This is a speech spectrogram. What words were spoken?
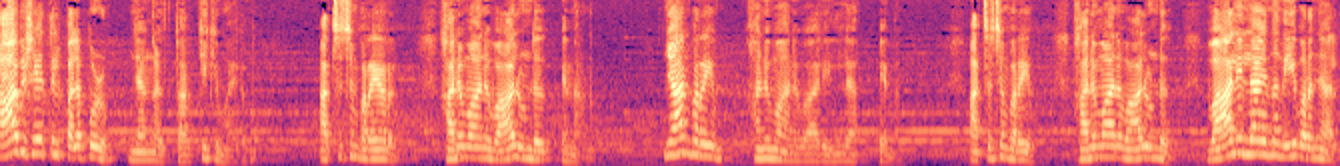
ആ വിഷയത്തിൽ പലപ്പോഴും ഞങ്ങൾ തർക്കിക്കുമായിരുന്നു. അച്ഛച്ചൻ പറയാറ് ഹനുമാന് വാലുണ്ട് എന്നാണ്. ഞാൻ പറയും ഹനുമാന് വാലില്ല എന്ന്. അച്ഛൻ പറയും ഹനുമാന് വാലുണ്ട്. വാലില്ല എന്ന് നീ പറഞ്ഞാൽ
